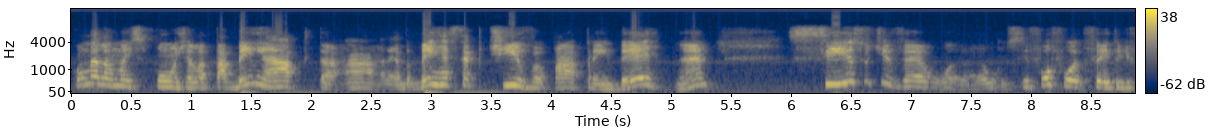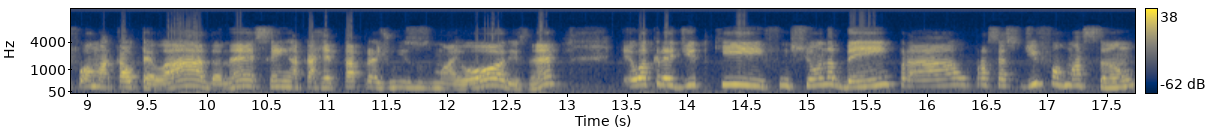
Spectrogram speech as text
como ela é uma esponja, ela está bem apta, a, é, bem receptiva para aprender, né? Se isso tiver, se for feito de forma cautelada, né, sem acarretar prejuízos maiores, né, eu acredito que funciona bem para o processo de formação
